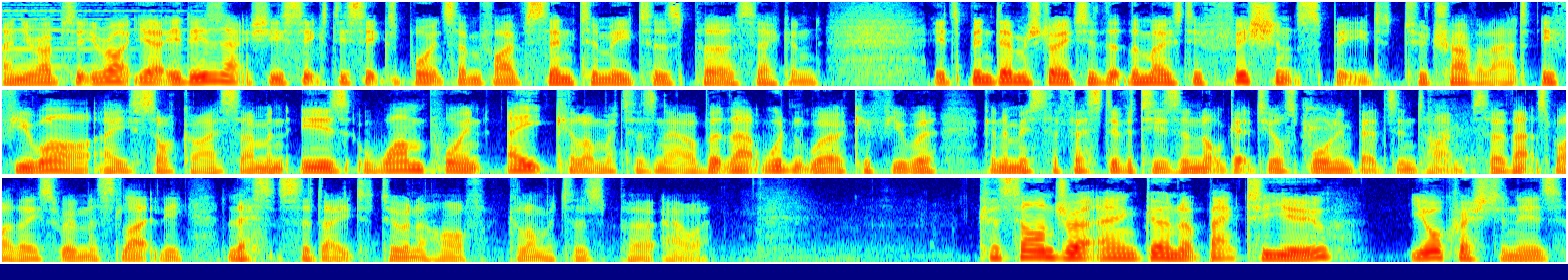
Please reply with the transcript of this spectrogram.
And you're absolutely right. Yeah, it is actually 66.75 centimetres per second. It's been demonstrated that the most efficient speed to travel at, if you are a sockeye salmon, is 1.8 kilometres an hour. But that wouldn't work if you were going to miss the festivities and not get to your spawning beds in time. So that's why they swim a slightly less sedate two and a half kilometres per hour. Cassandra and Gernot, back to you. Your question is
